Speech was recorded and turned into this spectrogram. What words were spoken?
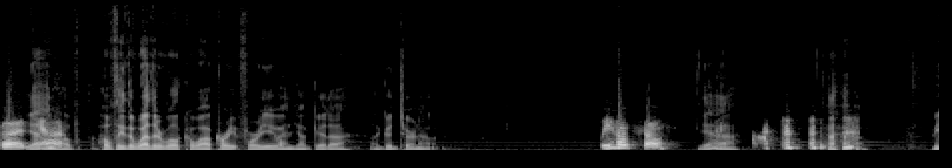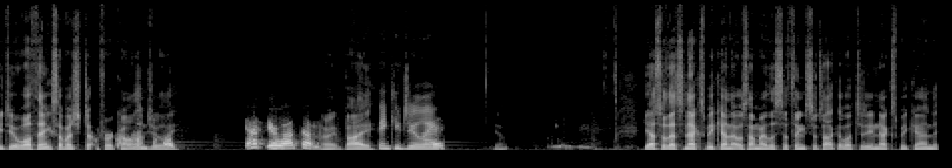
good. Yeah. Yeah. hop- hopefully, the weather will cooperate for you and you'll get a, a good turnout. We hope so. Yeah. Me too. Well, thanks so much t- for calling, Julie. Yeah, you're welcome. All right. Bye. Thank you, Julie. Bye. Yeah, so that's next weekend. That was on my list of things to talk about today. Next weekend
